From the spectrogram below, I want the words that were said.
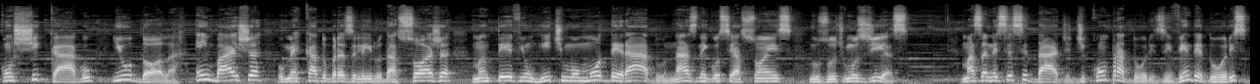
com Chicago e o dólar em baixa, o mercado brasileiro da soja manteve um ritmo moderado nas negociações nos últimos dias. Mas a necessidade de compradores e vendedores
